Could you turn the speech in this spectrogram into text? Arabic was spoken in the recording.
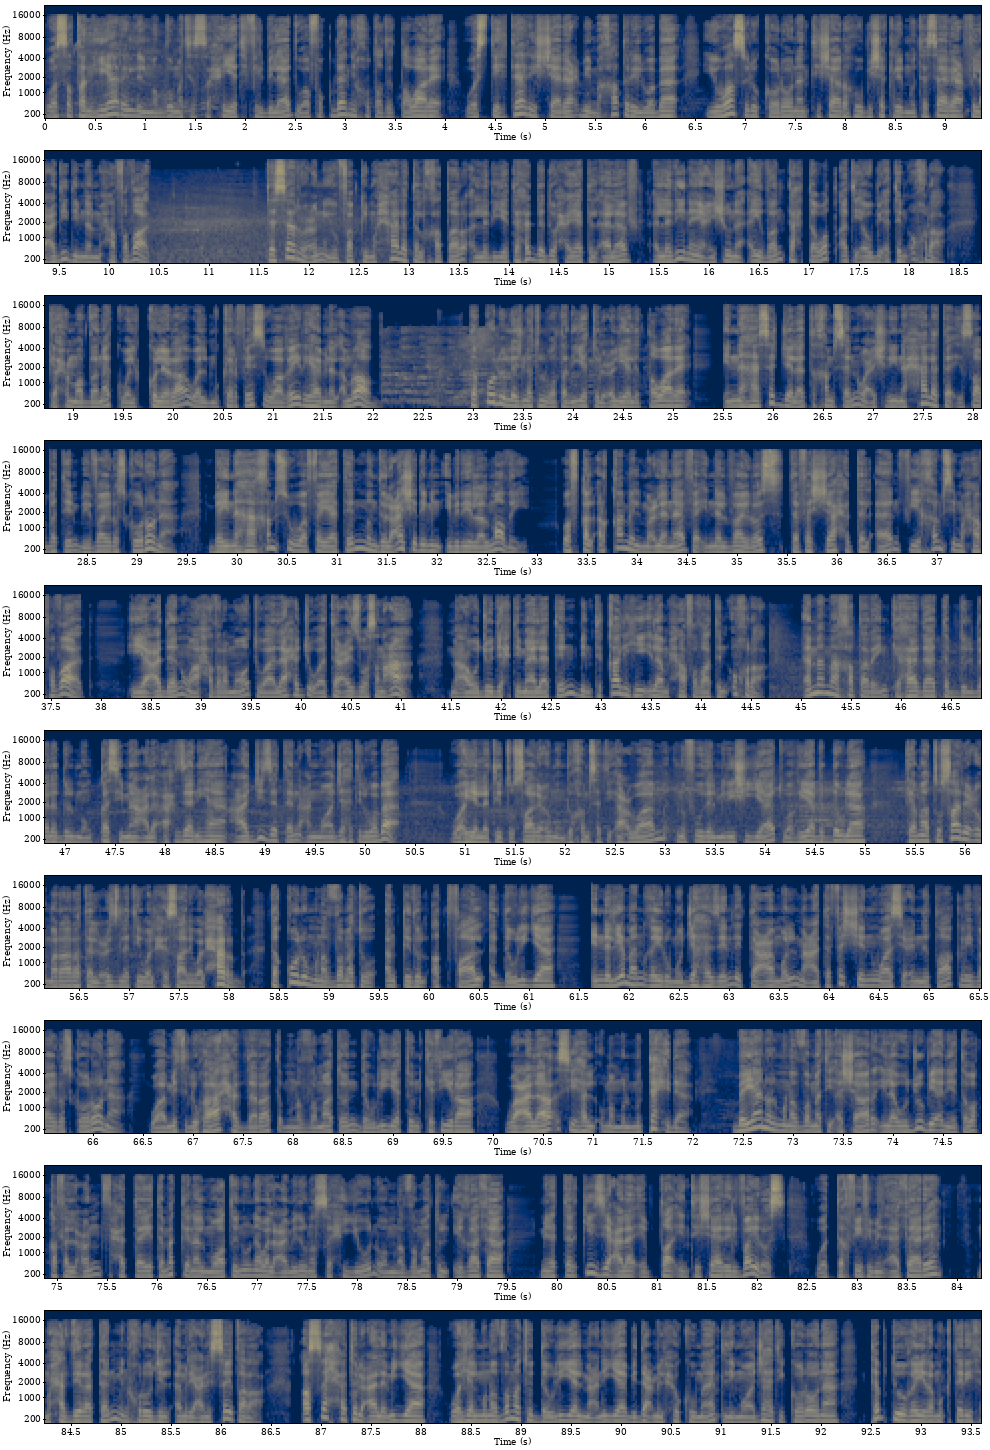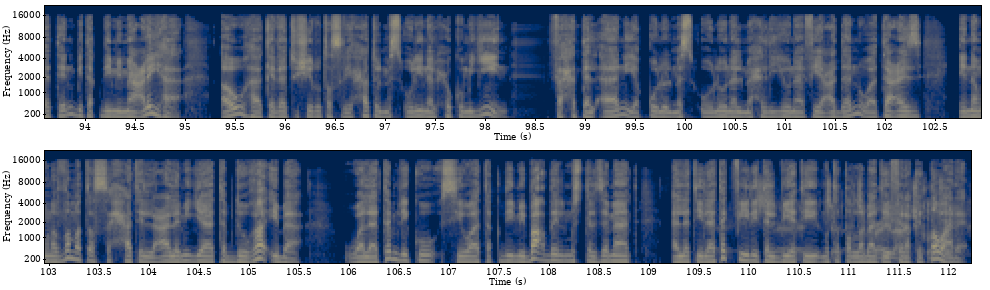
وسط انهيار للمنظومة الصحية في البلاد وفقدان خطط الطوارئ واستهتار الشارع بمخاطر الوباء يواصل كورونا انتشاره بشكل متسارع في العديد من المحافظات. تسارع يفاقم حالة الخطر الذي يتهدد حياة الآلاف الذين يعيشون أيضا تحت وطأة أوبئة أخرى كحمى الضنك والكوليرا والمكرفس وغيرها من الأمراض. تقول اللجنة الوطنية العليا للطوارئ إنها سجلت 25 حالة إصابة بفيروس كورونا بينها خمس وفيات منذ العاشر من إبريل الماضي. وفق الأرقام المعلنة فإن الفيروس تفشى حتى الآن في خمس محافظات هي عدن وحضرموت ولحج وتعز وصنعاء مع وجود احتمالات بانتقاله إلى محافظات أخرى. أمام خطر كهذا تبدو البلد المنقسمة على أحزانها عاجزة عن مواجهة الوباء وهي التي تصارع منذ خمسة أعوام نفوذ الميليشيات وغياب الدولة كما تصارع مرارة العزلة والحصار والحرب. تقول منظمة أنقذ الأطفال الدولية إن اليمن غير مجهز للتعامل مع تفش واسع النطاق لفيروس كورونا ومثلها حذرت منظمات دولية كثيرة وعلى رأسها الأمم المتحدة. بيان المنظمة أشار إلى وجوب أن يتوقف العنف حتى يتمكن المواطنون والعاملون الصحيون ومنظمات الإغاثة من التركيز على إبطاء انتشار الفيروس والتخفيف من آثاره محذرة من خروج الأمر عن السيطرة. الصحة العالمية وهي المنظمة الدولية المعنية بدعم الحكومات لمواجهة كورونا تبدو غير مكترثة بتقديم ما عليها أو هكذا تشير تصريحات المسؤولين الحكوميين. فحتى الآن يقول المسؤولون المحليون في عدن وتعز إن منظمة الصحة العالمية تبدو غائبة ولا تملك سوى تقديم بعض المستلزمات التي لا تكفي لتلبية متطلبات فرق الطوارئ.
